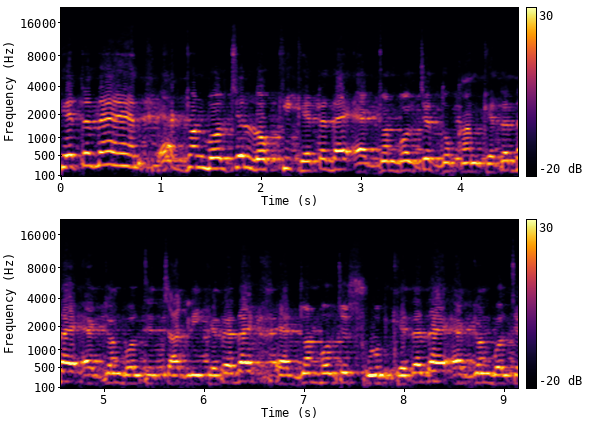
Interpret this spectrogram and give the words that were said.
খেতে দেন, একজন বলছে লক্ষ্মী খেতে দেয়, একজন বলছে দোকান খেতে দেয়, একজন বলছে চাকরি খেতে দেয়, একজন বলছে সুদ খেতে দেয়, একজন বলছে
